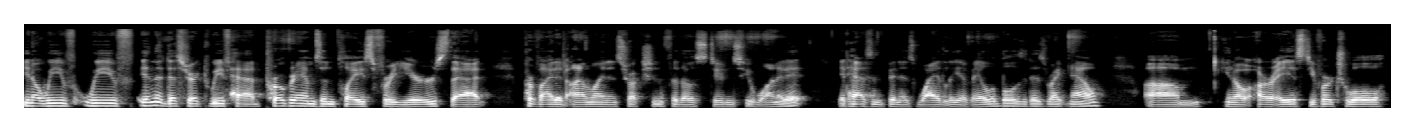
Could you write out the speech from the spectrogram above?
you know, we've we've in the district we've had programs in place for years that provided online instruction for those students who wanted it. It hasn't been as widely available as it is right now. Um, you know, our ASD virtual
